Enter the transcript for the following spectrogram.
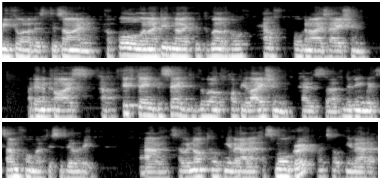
be thought of as design for all. And I did note that the World Health Organization identifies uh, 15% of the world's population as uh, living with some form of disability. Um, so we're not talking about a, a, small group, we're talking about a,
